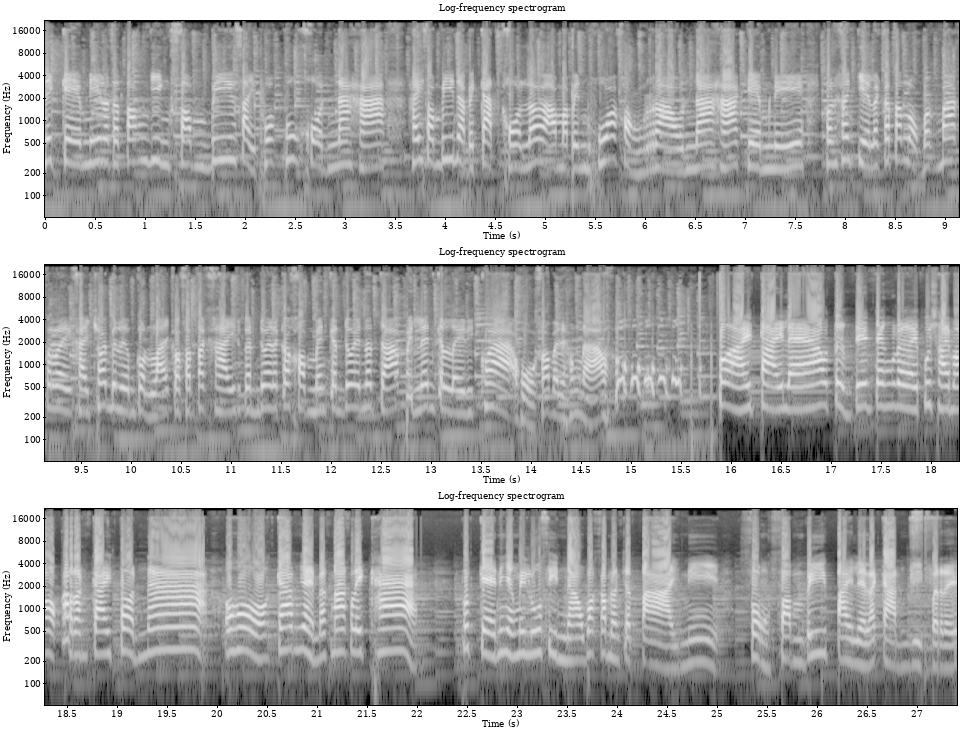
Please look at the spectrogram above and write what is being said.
ในเกมนี้เราจะต้องยิงซอมบี้ใส่พวกผู้คนนะคะ ให้ซอมบี้เนี่ยไปกัดคนแล้วเอามาเป็นพวกของเรานะคะเกมนี้ค่อนข้างเกียดแล้วก็ตลกมากๆเลยใครชอบอย่าลืมกดไลค์กดซับสไครต์กันด้วยแล้วก็คอมเมนต์กันด้วยนะจ๊ะไปเล่นกันเลยดีกว่าโอ้โหเข้าไปในห้องน้ำตายตายแล้วตื่นเต้นจังเลย ผู้ชายมาออกกำลังกายต่อหน้า โอ้โห กล้ามใหญ่มากๆเลยค่ะ พวกแกนี่ยังไม่รู้สินะว่ากำลังจะตายนี่ ส่งซอมบี้ไปเลยละกันยิงไปเลย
